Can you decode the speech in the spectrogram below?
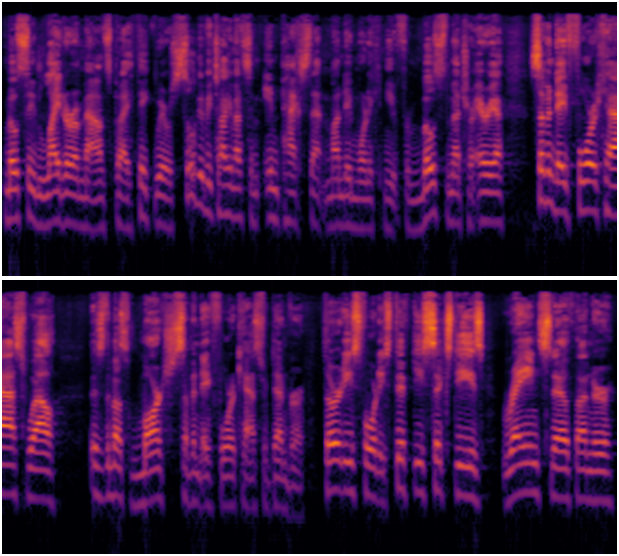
mostly lighter amounts, but I think we're still going to be talking about some impacts that Monday morning commute for most of the metro area. Seven day forecast, well, this is the most March seven day forecast for Denver 30s, 40s, 50s, 60s, rain, snow, thunder.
